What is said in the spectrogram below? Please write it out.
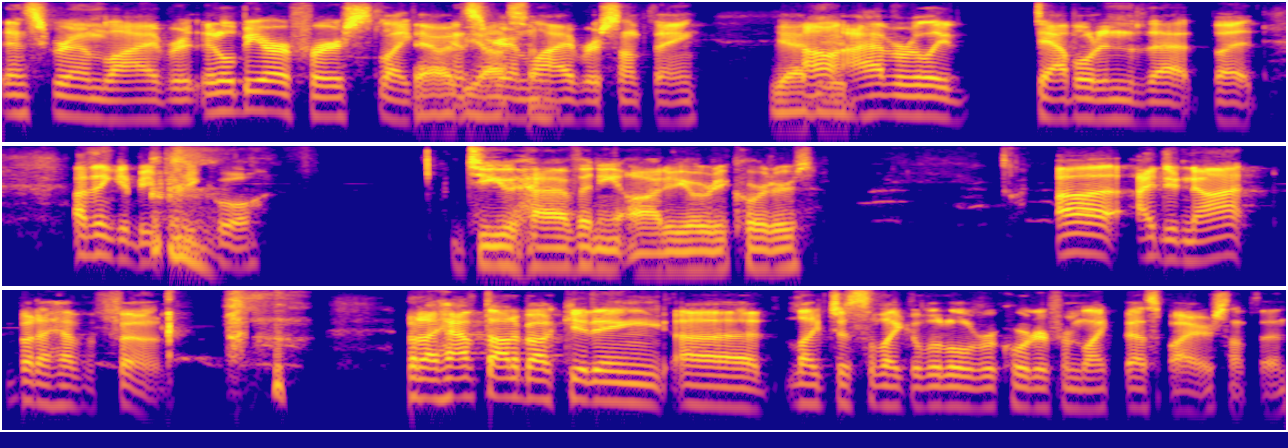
instagram live or it'll be our first like That would be instagram awesome. live or something Yeah, I, I haven't really dabbled into that but i think it'd be pretty cool Do you have any audio recorders? Uh, I do not, but I have a phone. but I have thought about getting uh like just like a little recorder from like Best Buy or something.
